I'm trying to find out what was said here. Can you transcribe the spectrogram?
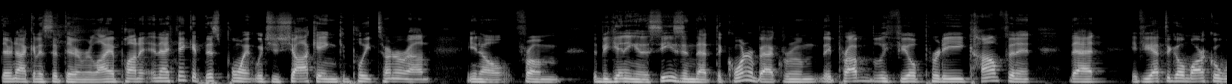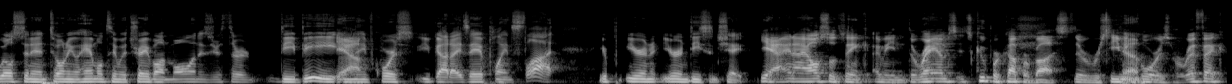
they're not going to sit there and rely upon it. And I think at this point, which is shocking, complete turnaround, you know, from the beginning of the season, that the cornerback room, they probably feel pretty confident that if you have to go Marco Wilson and Antonio Hamilton with Trayvon Mullen as your third DB, Yeah. and then of course you've got Isaiah playing slot, you're you're in you're in decent shape. Yeah, and I also think, I mean, the Rams, it's Cooper Kupp or bust. Their receiving Yeah. core is horrific.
